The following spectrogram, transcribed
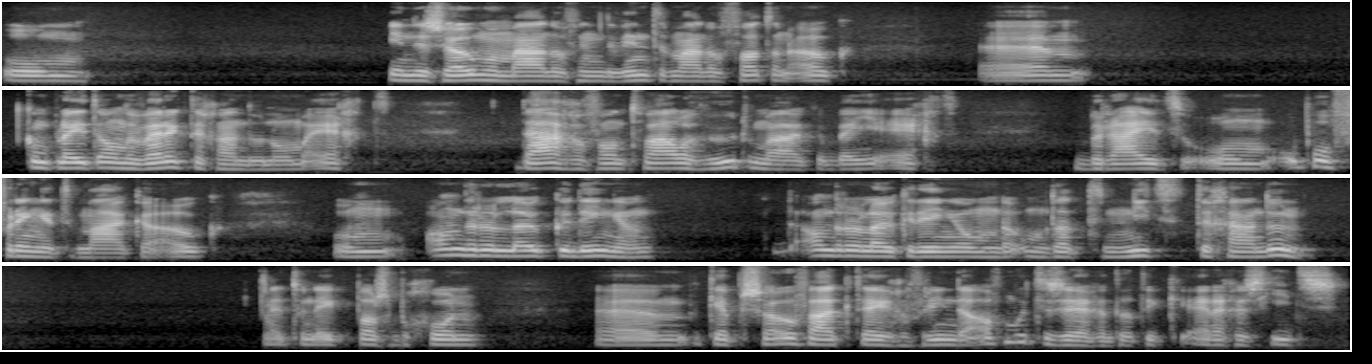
om in de zomermaanden of in de wintermaanden of wat dan ook um, compleet ander werk te gaan doen? Om echt dagen van 12 uur te maken? Ben je echt bereid om opofferingen te maken? Ook om andere leuke dingen, andere leuke dingen om, om dat niet te gaan doen. En toen ik pas begon, um, ik heb zo vaak tegen vrienden af moeten zeggen dat ik ergens iets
